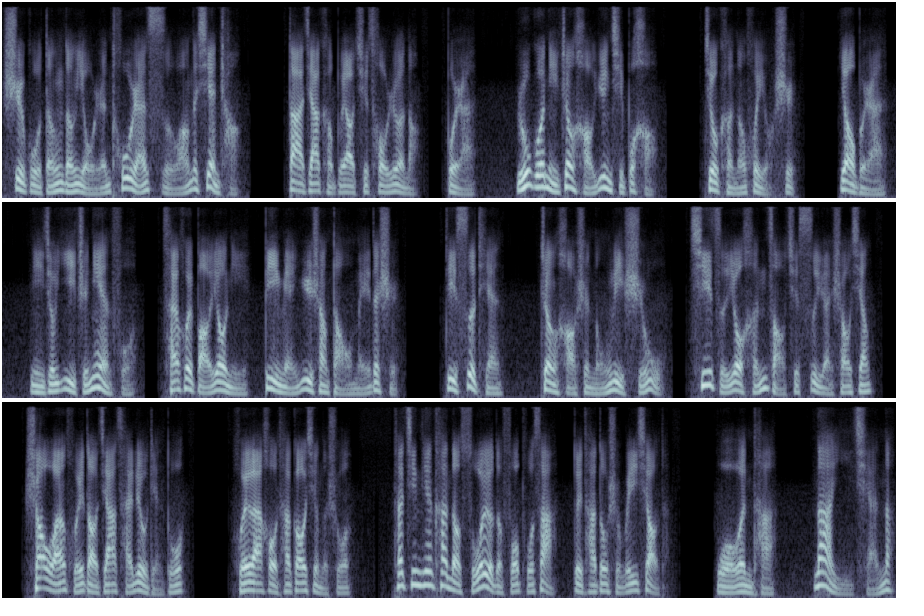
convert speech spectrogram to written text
事故等等有人突然死亡的现场，大家可不要去凑热闹，不然如果你正好运气不好，就可能会有事；要不然你就一直念佛，才会保佑你避免遇上倒霉的事。第四天正好是农历十五，妻子又很早去寺院烧香，烧完回到家才六点多。回来后，他高兴地说：“他今天看到所有的佛菩萨对他都是微笑的。”我问他：“那以前呢？”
